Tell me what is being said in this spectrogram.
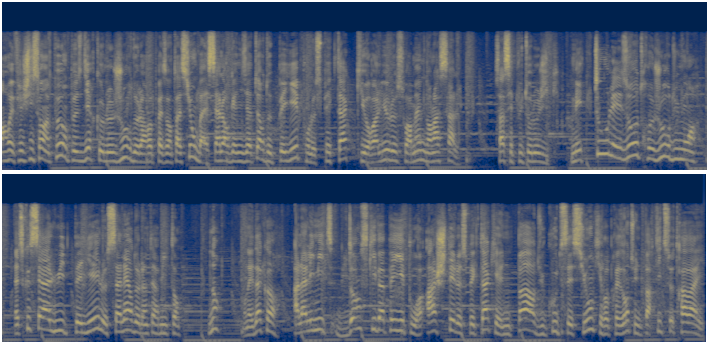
En réfléchissant un peu, on peut se dire que le jour de la représentation, bah, c'est à l'organisateur de payer pour le spectacle qui aura lieu le soir même dans la salle. Ça, c'est plutôt logique. Mais tous les autres jours du mois, est-ce que c'est à lui de payer le salaire de l'intermittent? Non, on est d'accord. À la limite, dans ce qu'il va payer pour acheter le spectacle, il y a une part du coût de session qui représente une partie de ce travail.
